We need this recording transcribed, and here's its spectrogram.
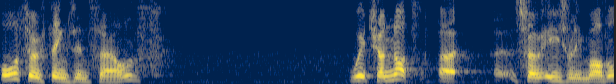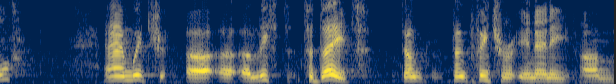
also things in cells which are not uh, so easily modeled and which, uh, uh, at least to date, don't, don't feature in any, um,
